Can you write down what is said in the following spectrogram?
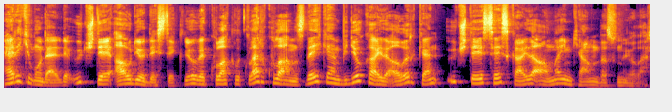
Her iki modelde 3D audio destekliyor ve kulaklıklar kulağınızdayken video kaydı alırken 3D ses kaydı alma imkanı da sunuyorlar.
